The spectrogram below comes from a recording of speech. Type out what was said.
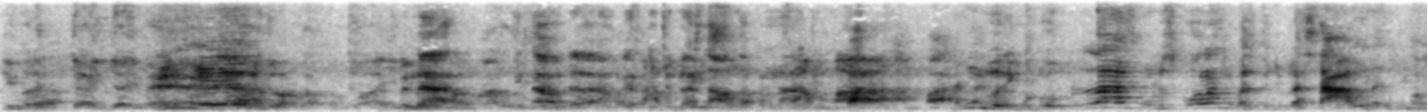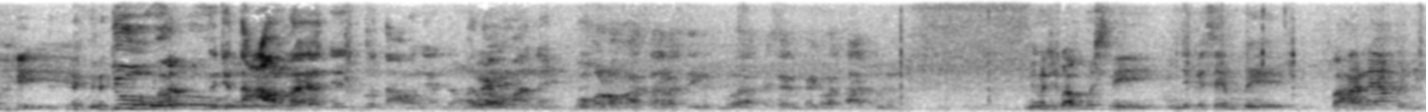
Ini pada aja. Iya. Soalnya udah lama nggak ketemu aja. Benar. Kita udah hampir 17 tahun nggak pernah Sampah, jumpa. sampah. Anjing 2012 lulus sekolah masih 17 tahun anjing. Oh iya. Tujuh baru. 7 tahun lah ya, jadi 10 tahunnya itu nggak Gue, tahu mana. gue kalau nggak salah sih inget gua SMP kelas 1 dah. Ini masih bagus nih, injak SMP. Bahannya apa nih?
